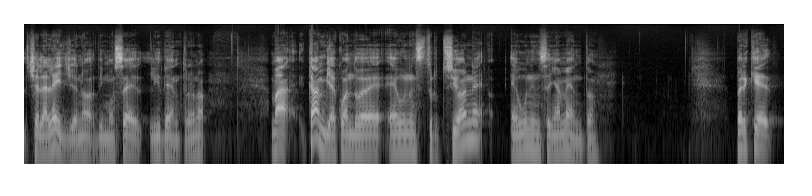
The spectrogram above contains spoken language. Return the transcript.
c'è la legge no? di Mosè lì dentro, no? Ma cambia quando è, è un'istruzione e un insegnamento. Perché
